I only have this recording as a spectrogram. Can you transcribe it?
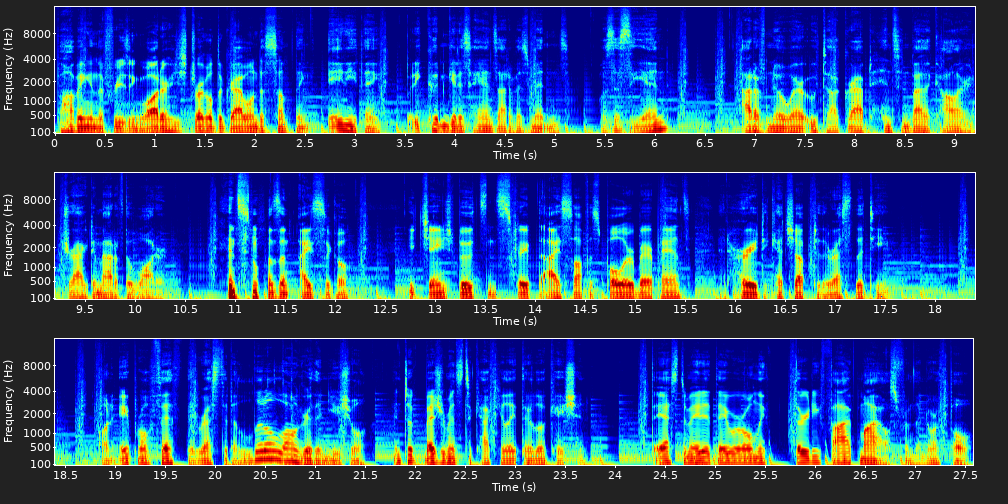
Bobbing in the freezing water, he struggled to grab onto something, anything, but he couldn't get his hands out of his mittens. Was this the end? Out of nowhere, Ootah grabbed Henson by the collar and dragged him out of the water. Henson was an icicle. He changed boots and scraped the ice off his polar bear pants and hurried to catch up to the rest of the team. On April 5th, they rested a little longer than usual and took measurements to calculate their location. They estimated they were only 35 miles from the North Pole,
